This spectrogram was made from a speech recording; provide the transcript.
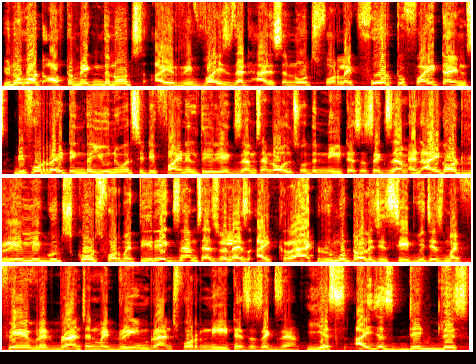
You know what? After making the notes, I revised that Harrison notes for like 4 to 5 times before writing the university final theory exams and also the NEET SS exam. And I got really good scores for my theory exams as well as I cracked rheumatology seat, which is my favorite branch and my dream branch for NEET SS exam. Yes, I just did this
